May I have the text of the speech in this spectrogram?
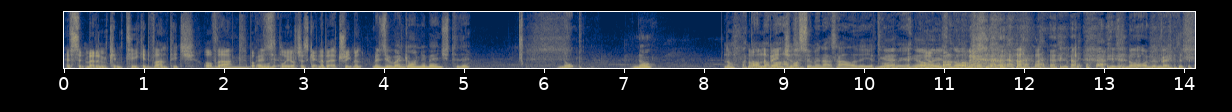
if St Mirren can take advantage of that. But Is both it- players just getting a bit of treatment. Is the wig on the bench today? Nope. No. No, I not on the I'm, bench. I'm is he? assuming that's Halliday you're Yeah, talking yeah. about. No, he's not. he's not on the bench.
